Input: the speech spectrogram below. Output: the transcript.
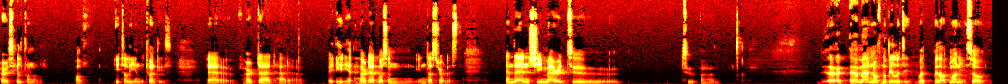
Paris Hilton of of Italy in the twenties. Uh, her dad had a he, her dad was an industrialist, and then she married to to um, a, a man of nobility, but without money. So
